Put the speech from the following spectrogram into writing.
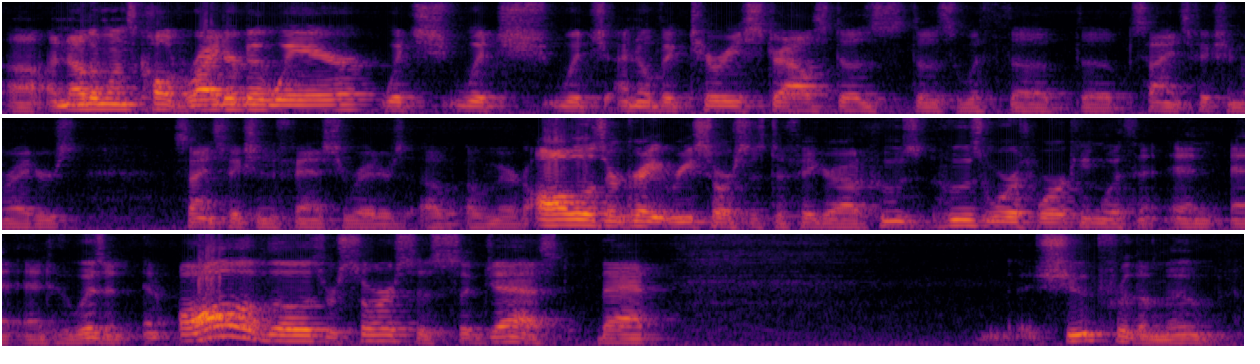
uh, another one's called Writer Beware, which which which I know Victoria Strauss does does with the, the science fiction writers, science fiction and fantasy writers of, of America. All those are great resources to figure out who's who's worth working with and, and, and who isn't. And all of those resources suggest that shoot for the moon.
